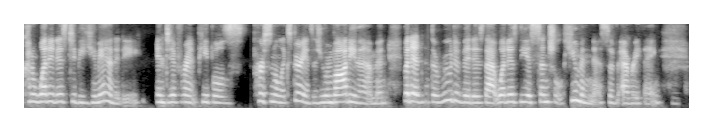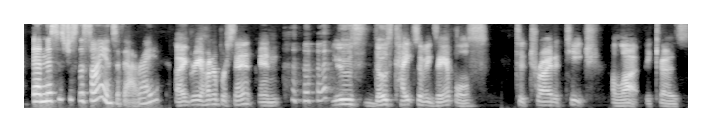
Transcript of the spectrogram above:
kind of what it is to be humanity in different people's personal experiences you embody them. And but at the root of it is that what is the essential humanness of everything? Mm-hmm. And this is just the science of that right? I agree 100% and use those types of examples to try to teach a lot because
